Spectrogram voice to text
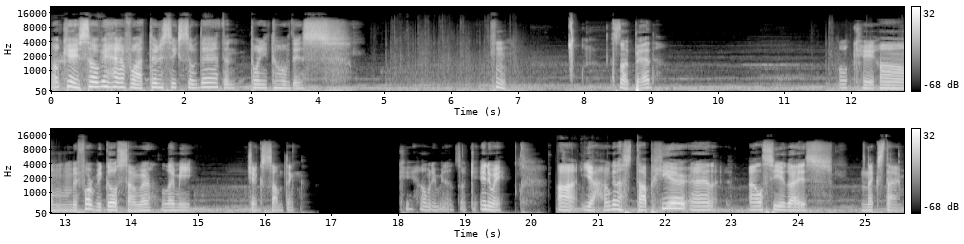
Okay, so we have what? 36 of that and 22 of this. Hmm. That's not bad. Okay, um, before we go somewhere, let me check something. Okay, how many minutes? Okay, anyway, uh, yeah, I'm gonna stop here and I'll see you guys next time.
